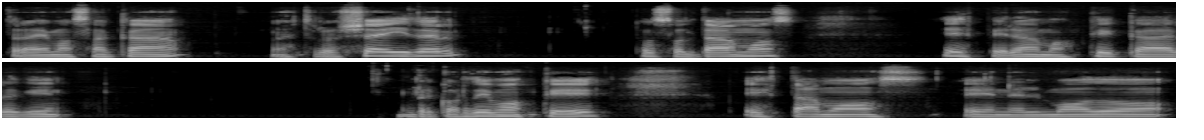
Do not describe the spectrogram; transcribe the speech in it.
traemos acá nuestro shader, lo soltamos, esperamos que cargue. Recordemos que estamos en el modo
